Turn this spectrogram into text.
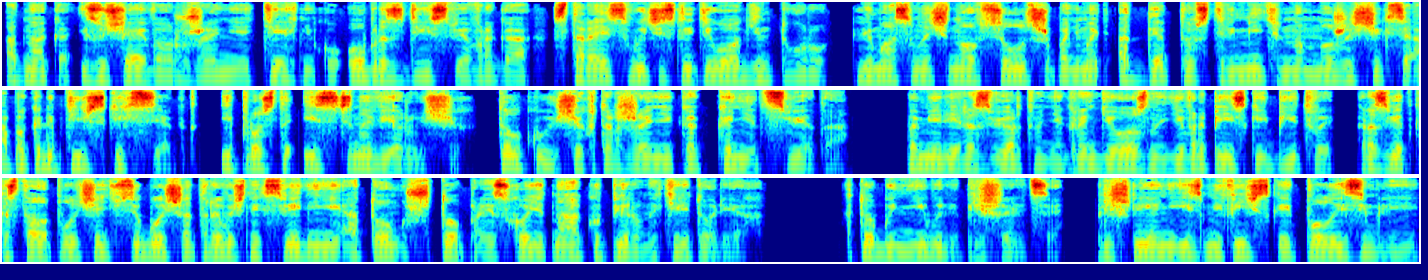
Однако, изучая вооружение, технику, образ действия врага, стараясь вычислить его агентуру, Лимасов начинал все лучше понимать адептов стремительно множащихся апокалиптических сект и просто истинно верующих, толкующих вторжение как конец света. По мере развертывания грандиозной европейской битвы разведка стала получать все больше отрывочных сведений о том, что происходит на оккупированных территориях. Кто бы ни были пришельцы, пришли они из мифической полой земли,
